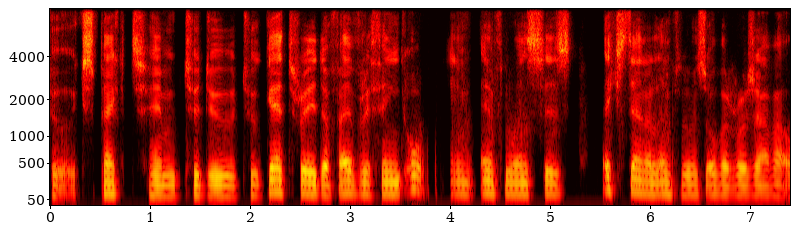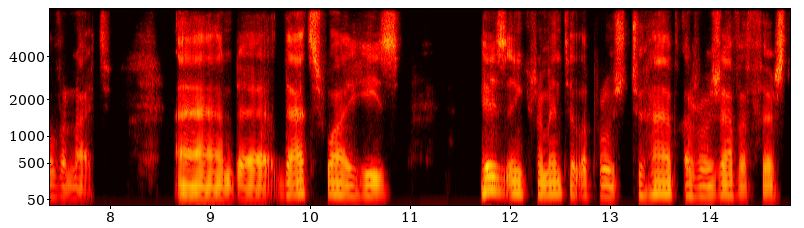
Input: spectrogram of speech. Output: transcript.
to expect him to do to get rid of everything or influences external influence over Rojava overnight, and uh, that's why he's his incremental approach to have a Rojava first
